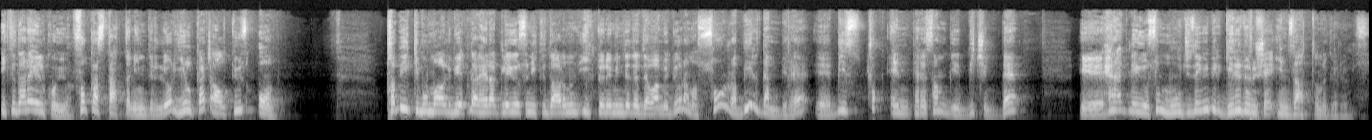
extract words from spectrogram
iktidara el koyuyor. Fokas tahttan indiriliyor. Yıl kaç? 610. Tabii ki bu mağlubiyetler Herakleios'un iktidarının ilk döneminde de devam ediyor ama sonra birdenbire e, biz çok enteresan bir biçimde e, Herakleios'un mucizevi bir geri dönüşe imza attığını görüyoruz.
